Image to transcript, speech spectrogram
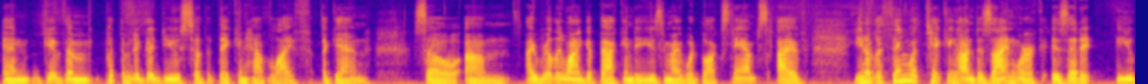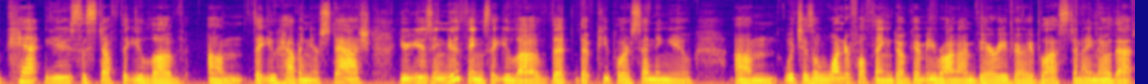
and give them, put them to good use so that they can have life again. So um, I really want to get back into using my woodblock stamps. I've you know, the thing with taking on design work is that it you can't use the stuff that you love um, that you have in your stash. You're using new things that you love that, that people are sending you, um, which is a wonderful thing. Don't get me wrong. I'm very, very blessed, and I know that.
